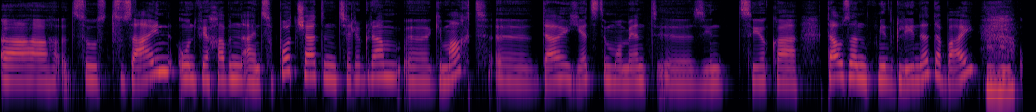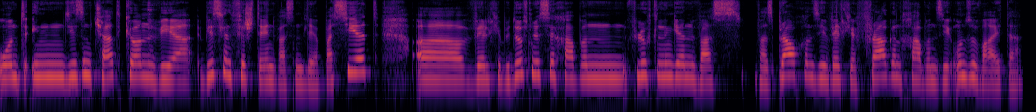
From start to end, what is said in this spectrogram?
äh, zu, zu sein und wir haben einen Support-Chat in Telegram äh, gemacht. Äh, da jetzt im Moment äh, sind circa 1000 Mitglieder dabei und in diesem Chat können wir ein bisschen verstehen, was in Leer passiert, äh, welche Bedürfnisse haben Flüchtlinge, was, was brauchen sie, welche Fragen haben sie und so weiter.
